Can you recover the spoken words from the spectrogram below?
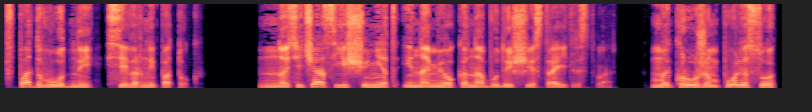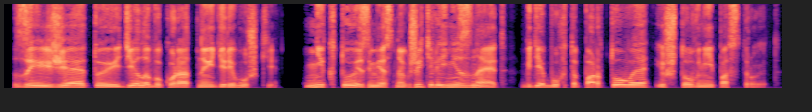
в подводный Северный поток. Но сейчас еще нет и намека на будущее строительство. Мы кружим по лесу, заезжая то и дело в аккуратные деревушки. Никто из местных жителей не знает, где бухта портовая и что в ней построят.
